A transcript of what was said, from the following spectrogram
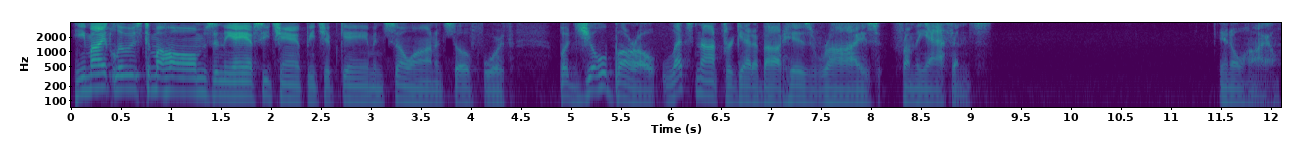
He might lose to Mahomes in the AFC Championship game and so on and so forth. But Joe Burrow, let's not forget about his rise from the Athens in Ohio.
